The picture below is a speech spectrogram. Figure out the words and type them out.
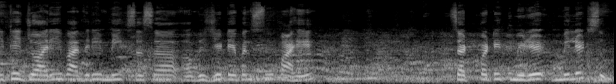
इथे ज्वारी बाजरी मिक्स असं व्हेजिटेबल सूप आहे. चटपटीत मिले मिलेट सूप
